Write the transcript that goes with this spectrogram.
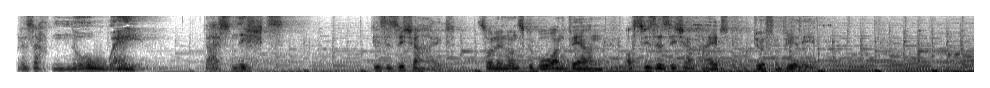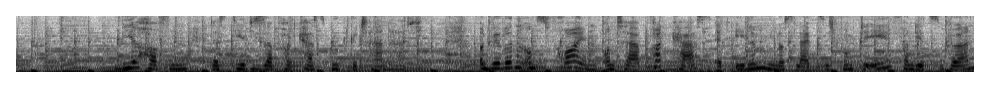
Und er sagt, no way, da ist nichts. Diese Sicherheit soll in uns geboren werden. Aus dieser Sicherheit dürfen wir leben. Wir hoffen, dass dir dieser Podcast gut getan hat. Und wir würden uns freuen, unter podcast.elem-leipzig.de von dir zu hören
